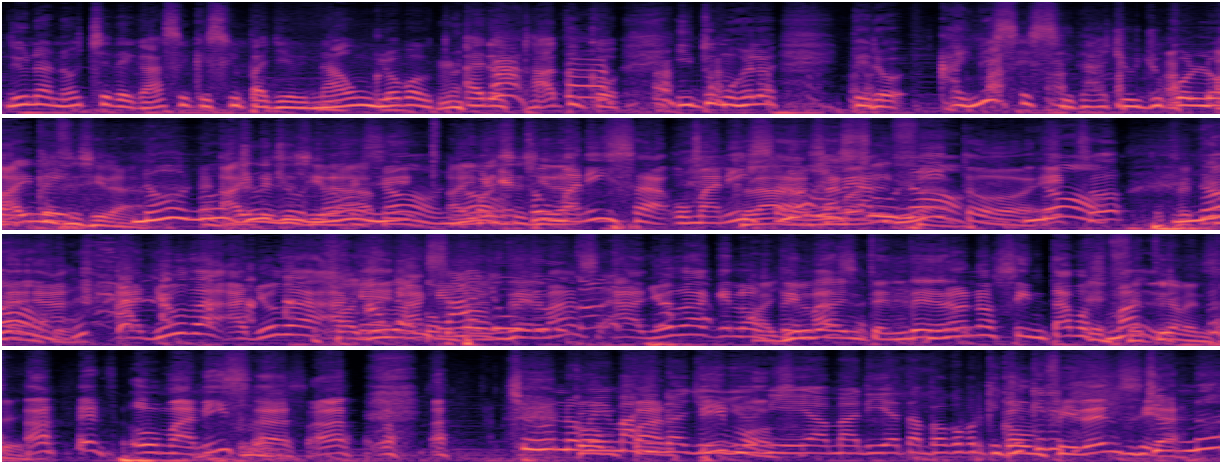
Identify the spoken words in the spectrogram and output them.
de una noche de gas y que sí para llenar un globo aerostático y tu mujer lo- pero hay necesidad, Yuyu, con lo Hay que necesidad. No, no, Hay Yuyu, necesidad, no, sí. no, Hay no. Porque esto humaniza, humaniza, Claro, sabe al No, mito. no, Esto no. eh, ayuda, ayuda a Eso que, ayuda a que los demás, ayuda a que los Ayuda a demás entender. no nos sintamos mal. Efectivamente. ¿sabes? Humaniza, ¿sabes? Yo no me imagino a Yuyu ni a María tampoco porque yo quería- Confidencia. yo no,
